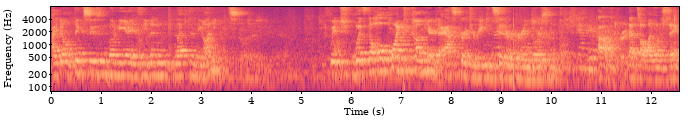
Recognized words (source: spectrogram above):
I don't think Susan Bonilla is even left in the audience. Which was the whole point to come here to ask her to reconsider her endorsement. Um, that's all I wanna say.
